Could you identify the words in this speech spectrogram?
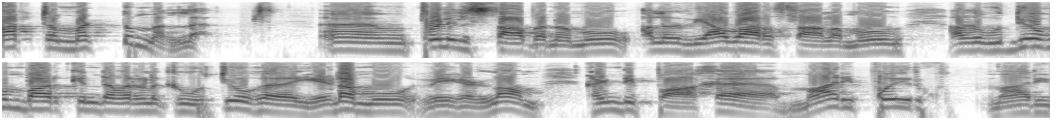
மாற்றம் மட்டுமல்ல. அல்ல தொழில் ஸ்தாபனமோ அல்லது வியாபார ஸ்தானமோ அல்லது உத்தியோகம் பார்க்கின்றவர்களுக்கு உத்தியோக இடமோ இவைகள்லாம் கண்டிப்பாக மாறி போயிருக்கும். மாறி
